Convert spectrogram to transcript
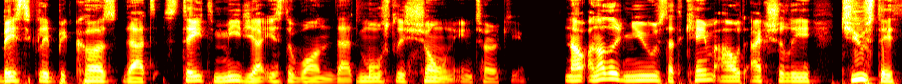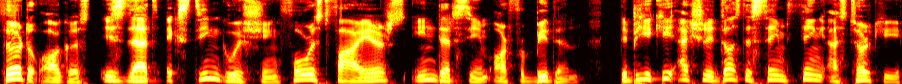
basically because that state media is the one that mostly shown in Turkey. Now, another news that came out actually Tuesday, 3rd of August, is that extinguishing forest fires in Dersim are forbidden. The PKK actually does the same thing as Turkey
